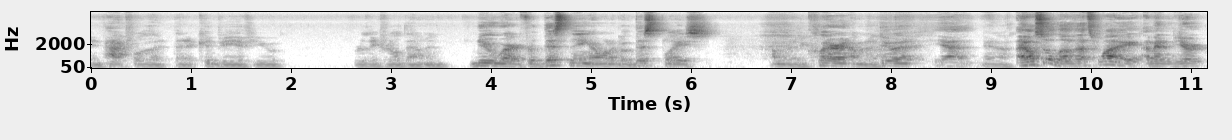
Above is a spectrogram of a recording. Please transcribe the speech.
impactful that, that it could be if you really drill down and knew where for this thing I want to go this place. I'm going to declare it. I'm going to do it. yeah Yeah. i also love that's why i mean you're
